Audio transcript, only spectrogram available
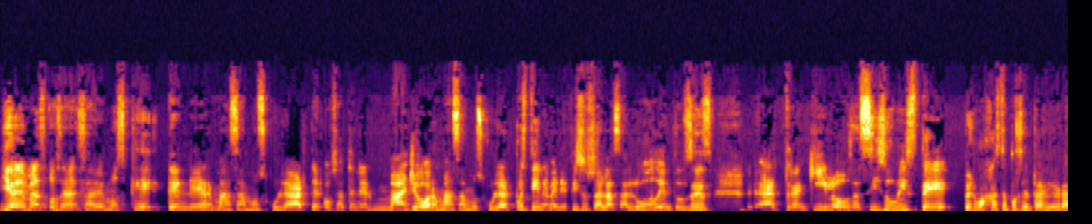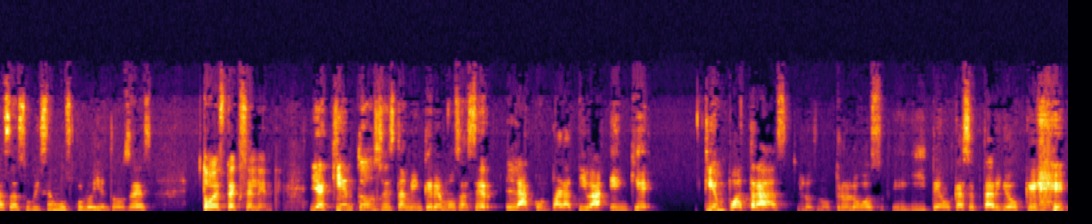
Y además, o sea, sabemos que tener masa muscular, o sea, tener mayor masa muscular, pues tiene beneficios a la salud. Entonces, ah, tranquilo, o sea, sí subiste, pero bajaste porcentaje de grasa, subiste músculo y entonces todo está excelente. Y aquí entonces también queremos hacer la comparativa en que tiempo atrás los nutriólogos, y, tengo que aceptar yo que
